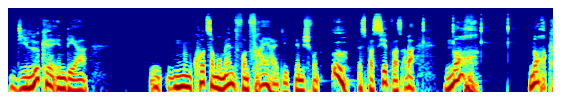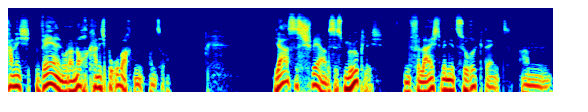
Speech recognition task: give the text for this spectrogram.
Die Lücke, in der ein kurzer Moment von Freiheit liegt, nämlich von, uh, es passiert was, aber noch, noch kann ich wählen oder noch kann ich beobachten und so. Ja, es ist schwer, aber es ist möglich. Und vielleicht, wenn ihr zurückdenkt an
